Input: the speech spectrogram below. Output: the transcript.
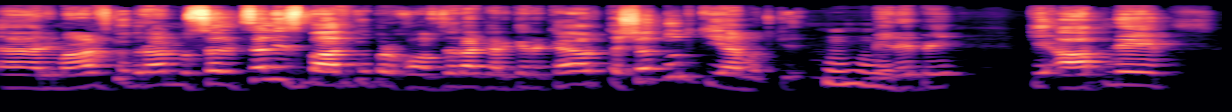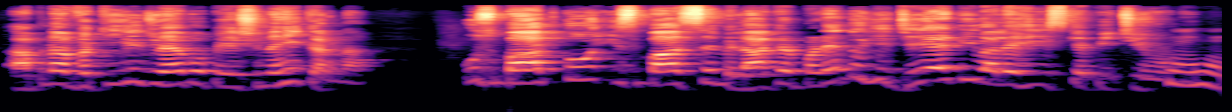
रिमांड्स के दौरान मुसलसल इस बात के ऊपर खौफजदा करके रखा है और तशद किया मुझके मेरे पे कि आपने अपना वकील जो है वो पेश नहीं करना। उस बात को इस बात से मिलाकर पढ़े तो ये जेआईटी वाले ही इसके पीछे होंगे।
